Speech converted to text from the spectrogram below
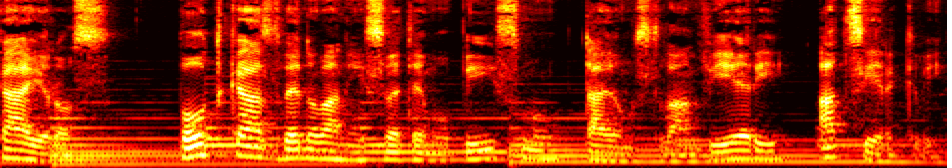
Kairos, podcast venovaný Svetému písmu, tajomstvám viery a cirkvi.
